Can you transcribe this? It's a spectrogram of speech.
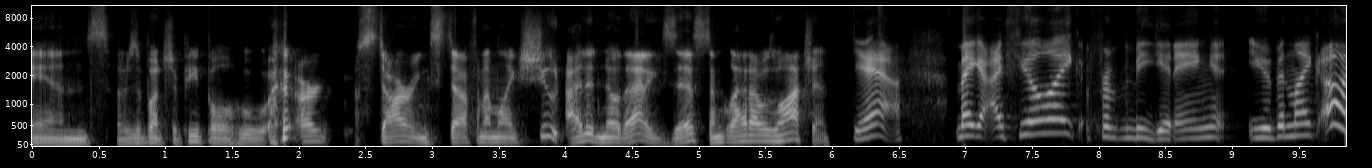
and there's a bunch of people who are starring stuff and i'm like shoot i didn't know that exists i'm glad i was watching Yeah. Micah, I feel like from the beginning, you've been like, oh,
